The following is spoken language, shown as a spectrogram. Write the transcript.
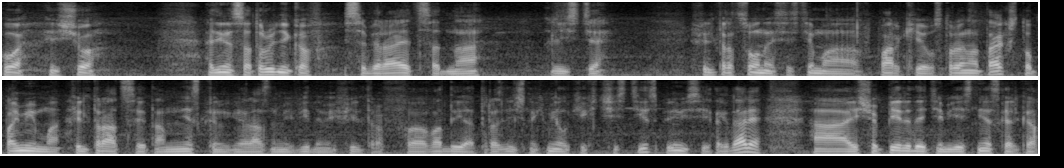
О, еще один из сотрудников собирает со дна листья. Фильтрационная система в парке устроена так, что помимо фильтрации там несколькими разными видами фильтров э, воды от различных мелких частиц, примесей и так далее, а еще перед этим есть несколько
